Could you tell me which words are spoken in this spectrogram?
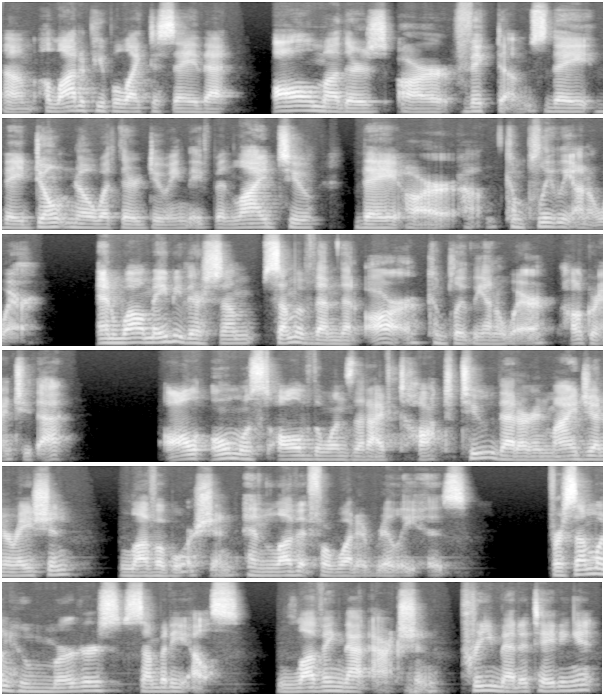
Um, a lot of people like to say that all mothers are victims. They they don't know what they're doing. They've been lied to. They are um, completely unaware. And while maybe there's some some of them that are completely unaware, I'll grant you that. All almost all of the ones that I've talked to that are in my generation love abortion and love it for what it really is. For someone who murders somebody else, loving that action, premeditating it,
